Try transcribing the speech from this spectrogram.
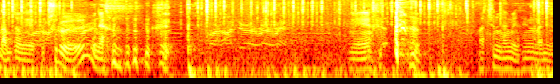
남성의 그 추를 그냥 예 맞추는 장면이 생각나네요.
